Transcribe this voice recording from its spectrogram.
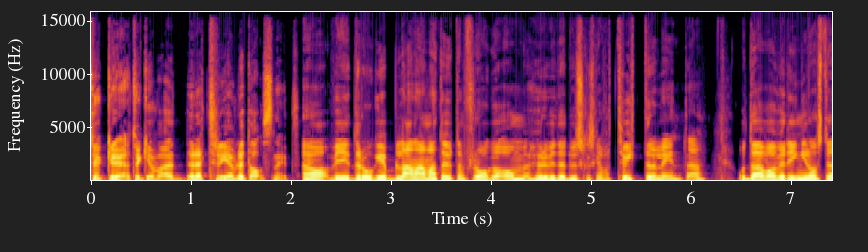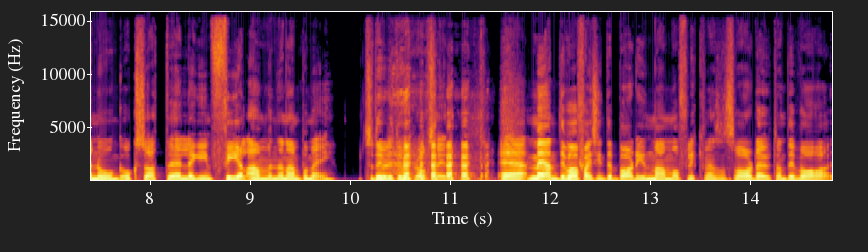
Tycker du? Jag tycker det var ett rätt trevligt avsnitt. Ja, vi drog ju bland annat ut en fråga om huruvida du ska skaffa Twitter eller inte. Och där var vi ringrostiga nog också att eh, lägga in fel användarnamn på mig. Så det var lite oproffsigt. eh, men det var faktiskt inte bara din mamma och flickvän som svarade, utan det var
